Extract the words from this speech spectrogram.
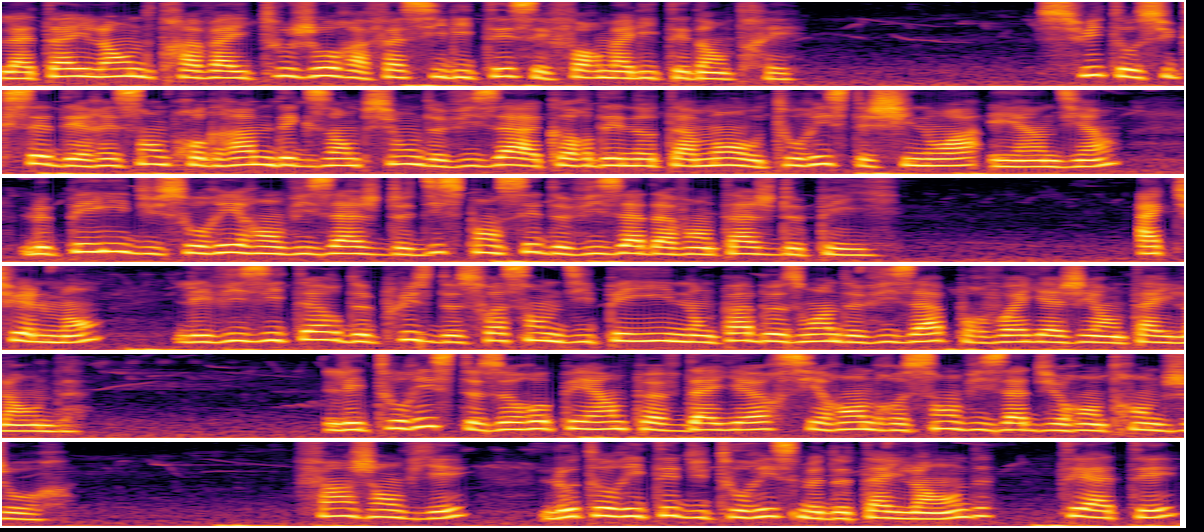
la Thaïlande travaille toujours à faciliter ses formalités d'entrée. Suite au succès des récents programmes d'exemption de visa accordés notamment aux touristes chinois et indiens, le pays du sourire envisage de dispenser de visa davantage de pays. Actuellement, les visiteurs de plus de 70 pays n'ont pas besoin de visa pour voyager en Thaïlande. Les touristes européens peuvent d'ailleurs s'y rendre sans visa durant 30 jours. Fin janvier, l'autorité du tourisme de Thaïlande, TAT,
